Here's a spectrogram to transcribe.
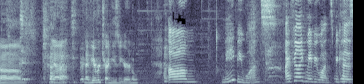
um, yeah. Have you ever tried to use a urinal? Um, maybe once. I feel like maybe once because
